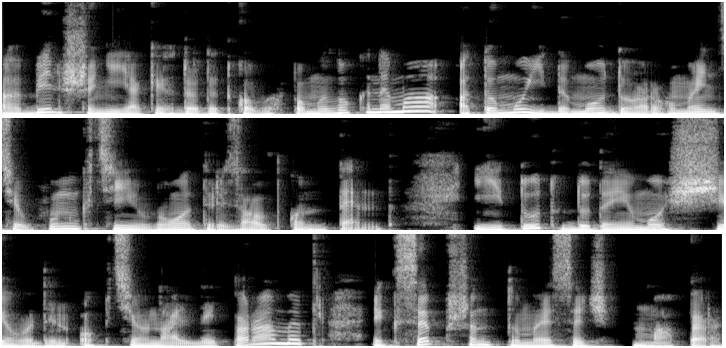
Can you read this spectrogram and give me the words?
Е, більше ніяких додаткових помилок нема, а тому йдемо до аргументів функції loadResultContent. І тут додаємо ще один опціональний параметр Exception to Message Mapper,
